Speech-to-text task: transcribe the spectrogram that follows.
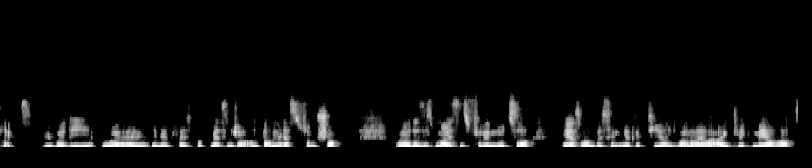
direkt über die URL in den Facebook Messenger und dann erst zum Shop. Äh, das ist meistens für den Nutzer erstmal ein bisschen irritierend, weil er ja einen Klick mehr hat.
